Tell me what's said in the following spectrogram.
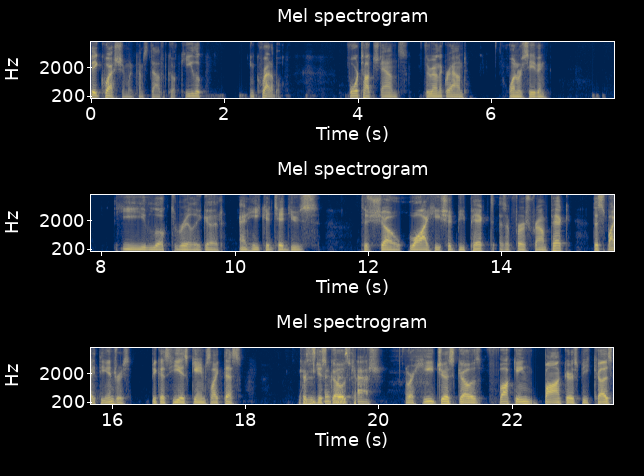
big question when it comes to Dalvin Cook. He looked incredible. Four touchdowns, three on the ground, one receiving. He looked really good. And he continues to show why he should be picked as a first round pick despite the injuries. Because he has games like this where Because he just in for his goes cash. where he just goes fucking bonkers because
